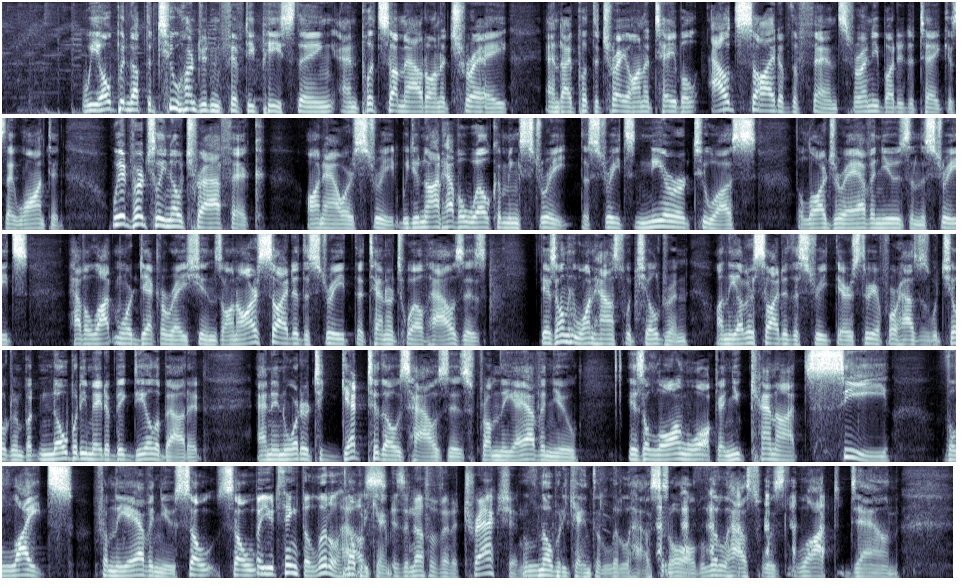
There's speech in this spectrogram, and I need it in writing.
We opened up the 250 piece thing and put some out on a tray. And I put the tray on a table outside of the fence for anybody to take as they wanted. We had virtually no traffic on our street. We do not have a welcoming street. The streets nearer to us, the larger avenues and the streets, have a lot more decorations. On our side of the street, the 10 or 12 houses, there's only one house with children. On the other side of the street, there's three or four houses with children, but nobody made a big deal about it. And in order to get to those houses from the avenue is a long walk, and you cannot see the lights from the avenue. So, so But you'd think the little house came. is enough of an attraction. Nobody came to the little house at all. The little house was locked down.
